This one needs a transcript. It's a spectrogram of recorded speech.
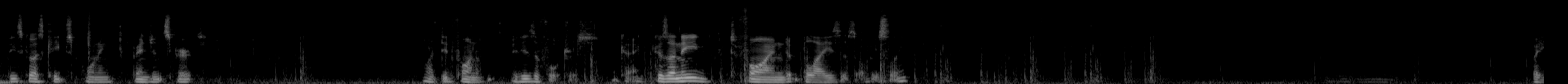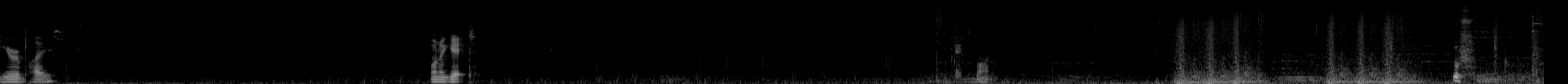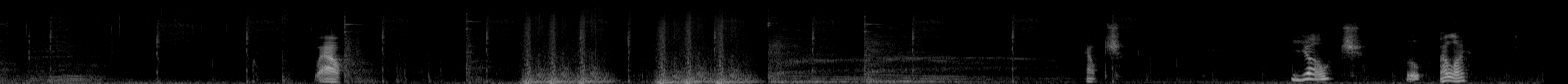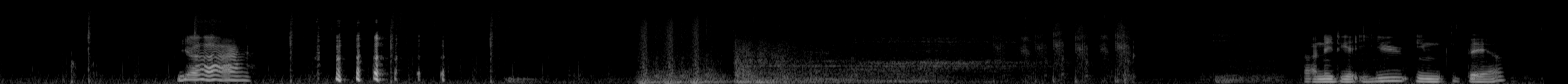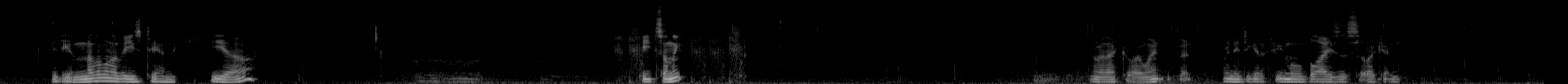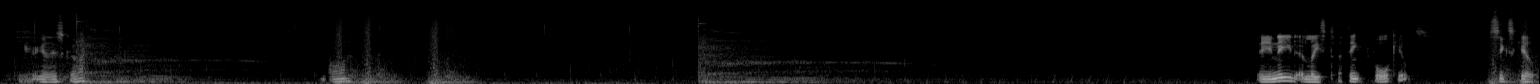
These guys keep spawning vengeance spirits. I did find a, it is a fortress. Okay, because I need to find blazes, obviously. I hear a blaze. Want to get. Excellent. Oof. Wow. Ouch. Youch. Oh, hello. Yeah. I need to get you in there. Need to get another one of these down here. Eat something. Where that guy went, but we need to get a few more blazes so I can trigger this guy. On. You need at least, I think, four kills? Six kills.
